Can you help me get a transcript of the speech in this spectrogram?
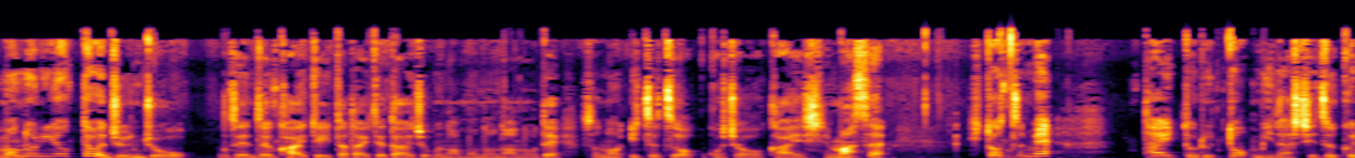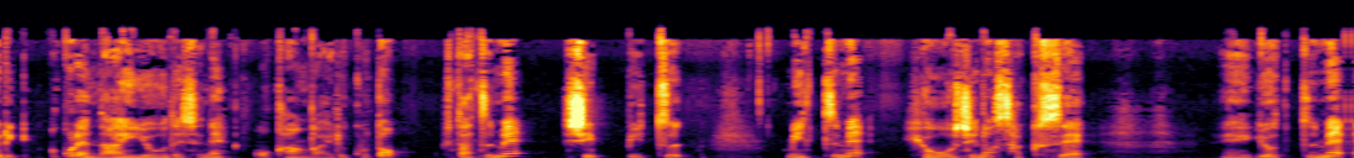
ものによっては順序を全然変えていただいて大丈夫なものなので、その5つをご紹介します。1つ目、タイトルと見出し作り。これ内容ですね。を考えること。2つ目、執筆。3つ目、表紙の作成。4つ目、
